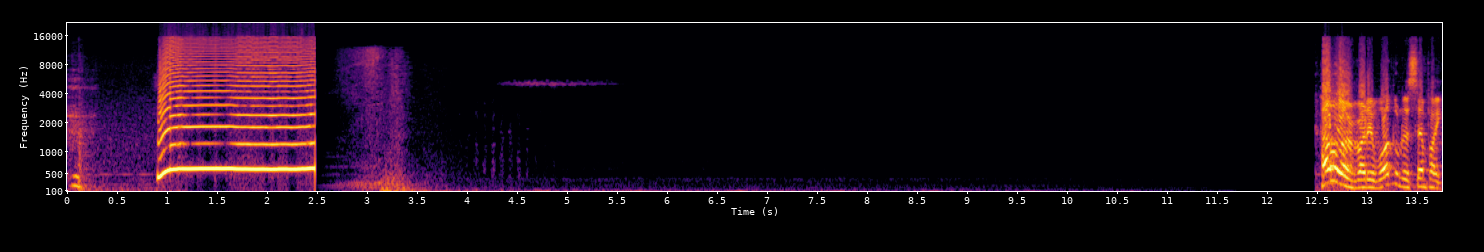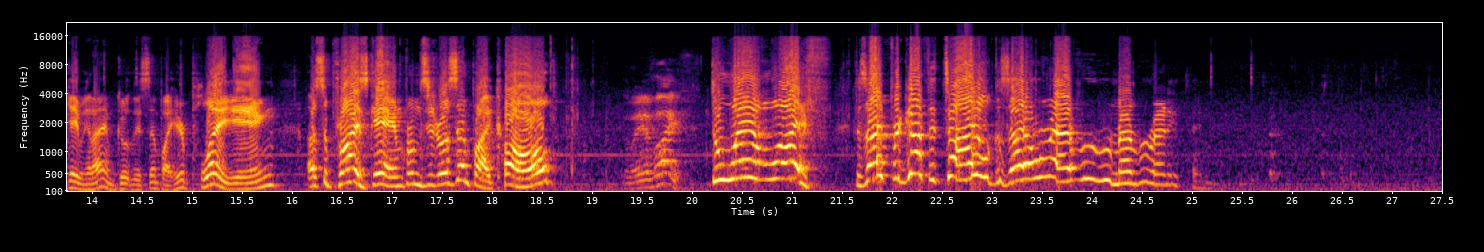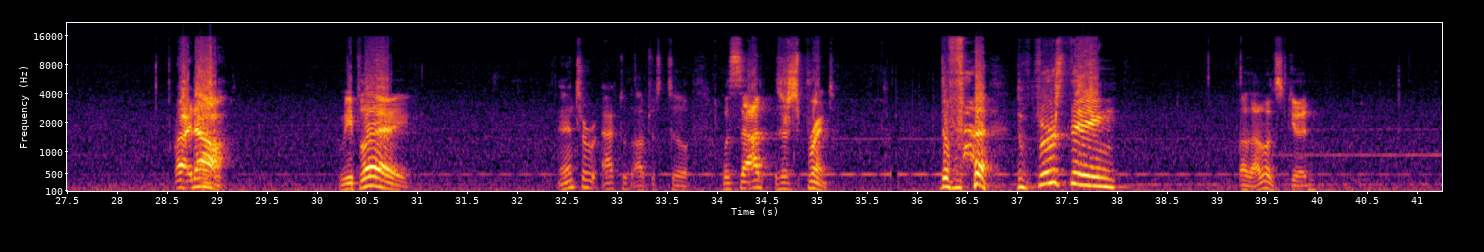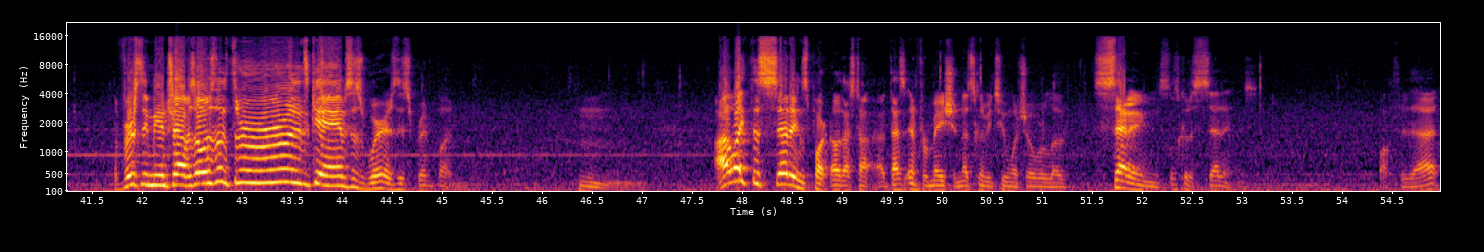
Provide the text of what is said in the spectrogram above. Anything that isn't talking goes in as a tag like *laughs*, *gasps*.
Hello everybody, welcome to Senpai Gaming, and I am Goatly Senpai here playing a surprise game from Zero Senpai called The way of life. The Way of Life! Because I forgot the title, because I don't ever remember anything. Alright now, we play. Interact with objects to... What's that? Is there sprint? The, *laughs* the first thing... Oh, that looks good. The first thing me and Travis always look through these games is where is the sprint button? Hmm. I like the settings part. Oh, that's not. That's information. That's gonna be too much overload. Settings. Let's go to settings. Walk through that.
